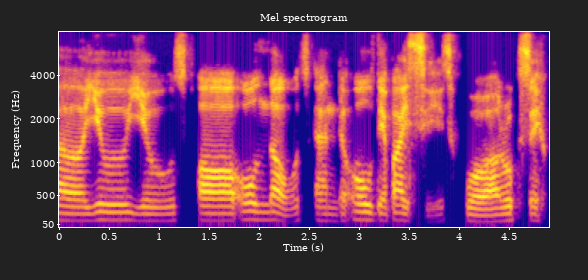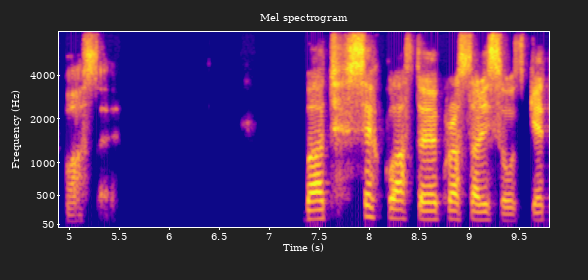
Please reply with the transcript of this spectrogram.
uh, you use all nodes and all devices for rook Ceph cluster. But Ceph cluster cluster resource get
